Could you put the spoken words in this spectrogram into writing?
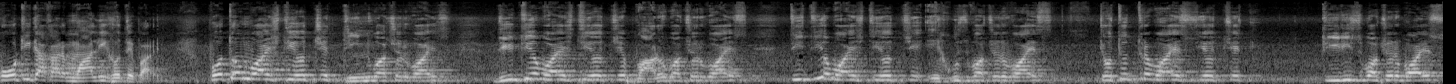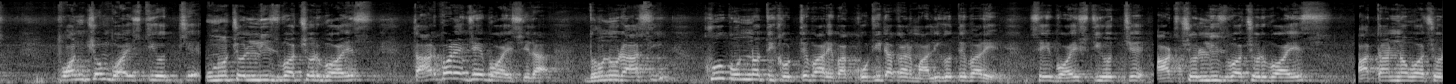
কোটি টাকার মালিক হতে পারে প্রথম বয়সটি হচ্ছে তিন বছর বয়স দ্বিতীয় বয়সটি হচ্ছে বারো বছর বয়স, তৃতীয় বয়সটি হচ্ছে একুশ বছর বয়স, চতুর্থ বয়সটি হচ্ছে তিরিশ বছর বয়স, পঞ্চম বয়সটি হচ্ছে উনচল্লিশ বছর বয়স। তারপরে যে বয়সেরা ধনু রাশি খুব উন্নতি করতে পারে বা কোটি টাকার মালিক হতে পারে, সেই বয়সটি হচ্ছে আটচল্লিশ বছর বয়স আটান্ন বছর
